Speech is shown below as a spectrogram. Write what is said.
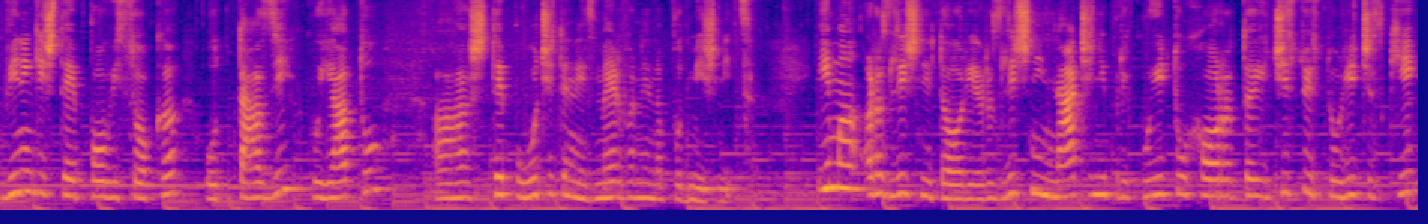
винаги ще е по-висока от тази, която а, ще получите на измерване на подмишница. Има различни теории, различни начини, при които хората и чисто исторически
